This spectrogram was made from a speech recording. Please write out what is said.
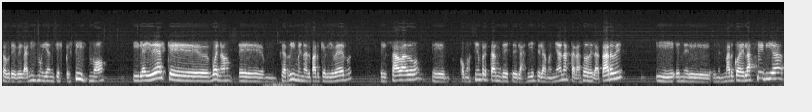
sobre veganismo y antiespecismo. Y la idea es que, bueno, eh, se arrimen al Parque Oliver el sábado, como siempre están desde las 10 de la mañana hasta las 2 de la tarde, y en el, en el marco de la feria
